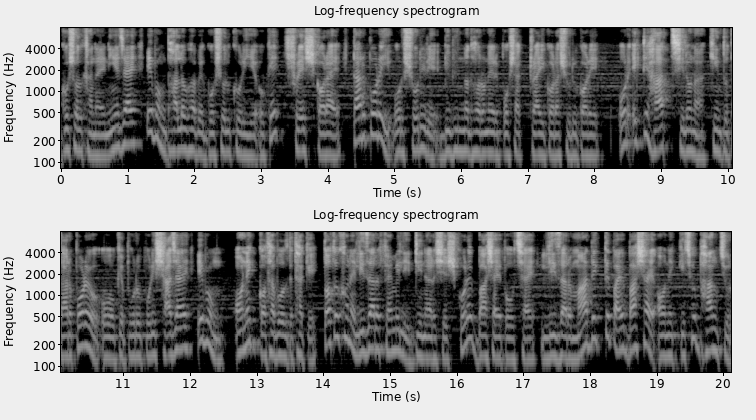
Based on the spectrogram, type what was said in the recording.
গোসলখানায় নিয়ে যায় এবং ভালোভাবে গোসল করিয়ে ওকে ফ্রেশ করায়। তারপরেই ওর শরীরে বিভিন্ন ধরনের পোশাক ট্রাই করা শুরু করে। ওর একটি হাত ছিল না, কিন্তু তারপরেও ও ওকে পুরোপুরি সাজায় এবং অনেক কথা বলতে থাকে। ততক্ষণে লিজার ফ্যামিলি ডিনার শেষ করে বাসায় পৌঁছায়। লিজার মা দেখতে পায় বাসায় অনেক কিছু ভাঙচুর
